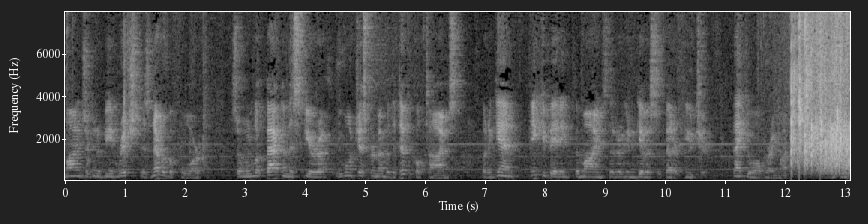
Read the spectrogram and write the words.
minds are going to be enriched as never before. So when we look back on this era, we won't just remember the difficult times, but again, incubating the minds that are going to give us a better future. Thank you all very much.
